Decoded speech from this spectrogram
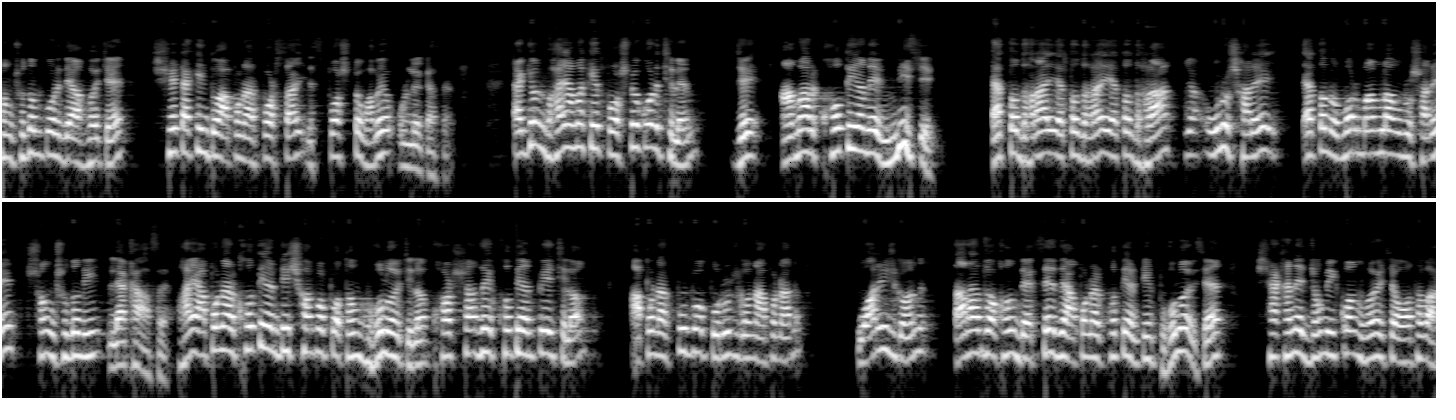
সংশোধন করে দেওয়া হয়েছে, সেটা কিন্তু আপনার পর্সায় স্পষ্টভাবে উল্লেখ আছে। একজন ভাই আমাকে প্রশ্ন করেছিলেন যে, আমার খতিয়ানের নিচে এত ধারায় এত ধারায়, এত ধারা অনুসারে, এত নম্বর মামলা অনুসারে সংশোধনী লেখা আছে। ভাই, আপনার খতিয়ানটি সর্বপ্রথম ভুল হয়েছিল। খসড়া যে খতিয়ান পেয়েছিল, আপনার পূর্বপুরুষগণ, আপনার ওয়ারিশগণ, তারা যখন দেখছে যে আপনার খতিয়ানটি ভুল হয়েছে, সেখানে জমি কম হয়েছে অথবা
